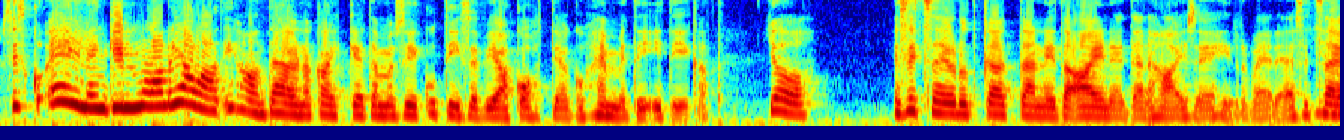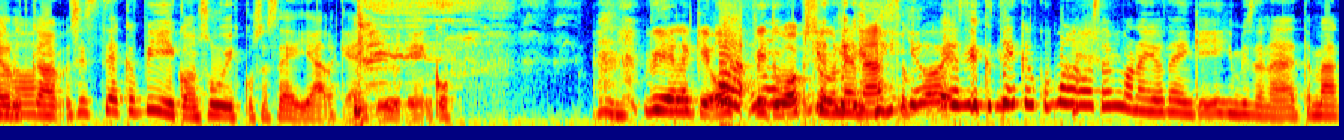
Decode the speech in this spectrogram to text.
Siis kun eilenkin mulla oli jalat ihan täynnä kaikkea tämmöisiä kutisevia kohtia kuin hemmetin itikat. Joo. Ja sit sä joudut käyttämään niitä aineita ja ne haisee hirveelle. Ja sit sä Joo. joudut käy... siis tiedätkö, viikon suihkussa sen jälkeen tyyliin, kun Vieläkin offi tuoksuu nenässä. Joo, ja sitten kun, tiedätkö, kun mä oon semmonen jotenkin ihmisenä, että mä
